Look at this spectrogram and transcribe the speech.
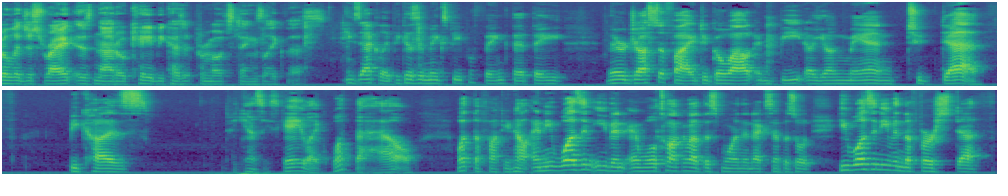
religious right is not okay because it promotes things like this. exactly because it makes people think that they they're justified to go out and beat a young man to death because because he's gay. Like what the hell? What the fucking hell? And he wasn't even. And we'll talk about this more in the next episode. He wasn't even the first death.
